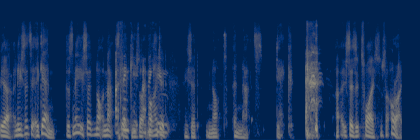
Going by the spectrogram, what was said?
Yeah, and he says it again, doesn't he? He said not a gnat's I dick. think he he, was like, I think but I he, did. He said not a gnat's dick. Uh, he says it twice. It's like, all right,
